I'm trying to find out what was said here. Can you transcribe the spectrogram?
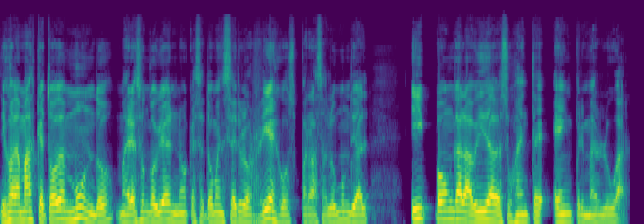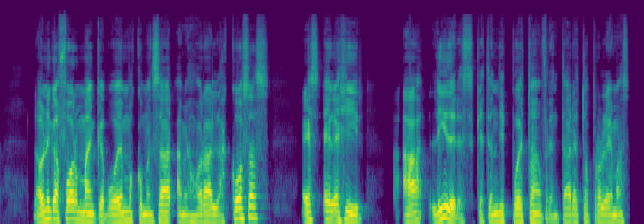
Dijo además que todo el mundo merece un gobierno que se tome en serio los riesgos para la salud mundial y ponga la vida de su gente en primer lugar. La única forma en que podemos comenzar a mejorar las cosas es elegir a líderes que estén dispuestos a enfrentar estos problemas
